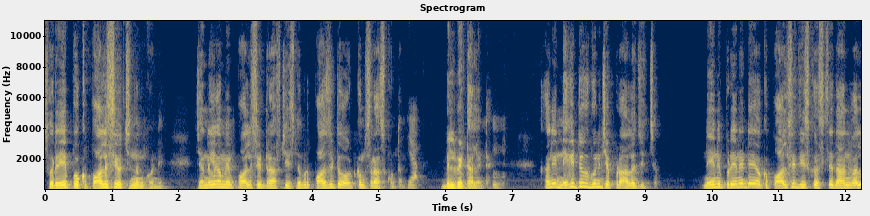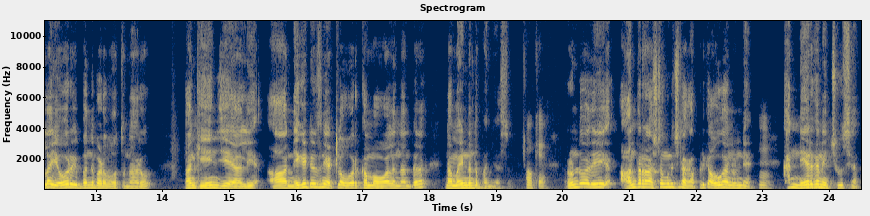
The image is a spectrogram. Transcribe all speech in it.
సో రేపు ఒక పాలసీ వచ్చిందనుకోండి జనరల్గా మేము పాలసీ డ్రాఫ్ట్ చేసినప్పుడు పాజిటివ్ అవుట్కమ్స్ రాసుకుంటాం. బిల్ పెట్టాలంటే. కానీ నెగిటివ్ గురించి ఎప్పుడు ఆలోచించాం. నేను ఇప్పుడు ఏంటంటే ఒక పాలసీ తీసుకొస్తే దానివల్ల ఎవరు ఇబ్బంది పడబోతున్నారు దానికి ఏం చేయాలి ఆ నెగిటివ్స్ని ఎట్లా ఓవర్కమ్ అవ్వాలని దానిపైన నా మైండ్ అంతా పనిచేస్తుంది. ఓకే రెండోది ఆంధ్ర రాష్ట్రం గురించి నాకు అప్పటికే అవగాహన ఉండే. కానీ నేరుగా నేను చూశాను.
